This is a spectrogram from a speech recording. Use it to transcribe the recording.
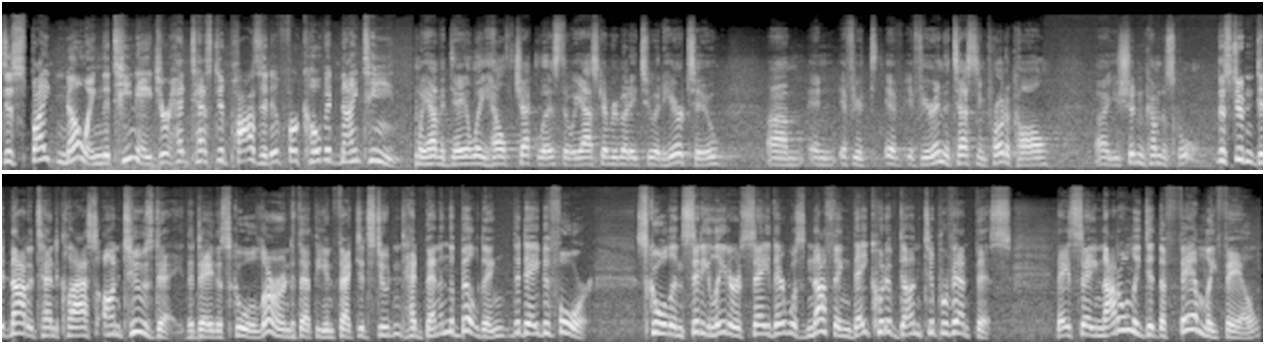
despite knowing the teenager had tested positive for COVID 19. We have a daily health checklist that we ask everybody to adhere to. Um, and if you're, if, if you're in the testing protocol, uh, you shouldn't come to school. The student did not attend class on Tuesday, the day the school learned that the infected student had been in the building the day before. School and city leaders say there was nothing they could have done to prevent this. They say not only did the family fail,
